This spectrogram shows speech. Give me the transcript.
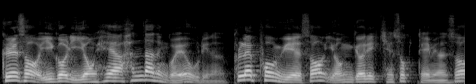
그래서 이걸 이용해야 한다는 거예요, 우리는. 플랫폼 위에서 연결이 계속되면서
